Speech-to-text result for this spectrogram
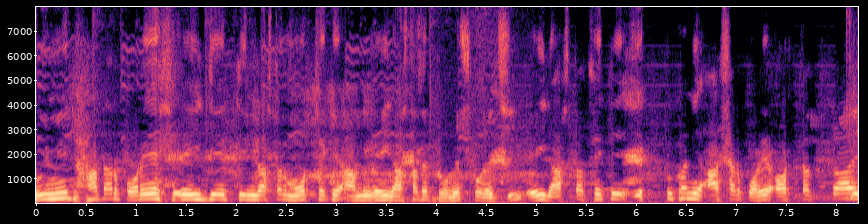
দুই মিনিট হাঁটার পরে এই যে তিন রাস্তার মোড় থেকে আমি এই রাস্তাতে প্রবেশ করেছি। এই রাস্তা থেকে একটুখানি আসার পরে অর্থাৎ প্রায়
